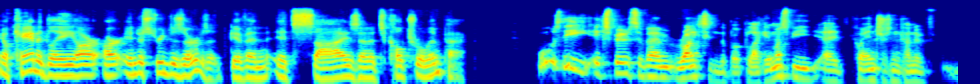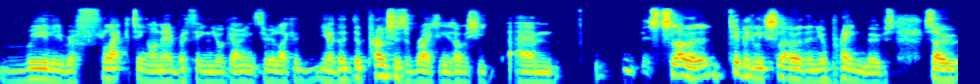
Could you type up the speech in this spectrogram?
you know candidly our, our industry deserves it given its size and its cultural impact what was the experience of um, writing the book like? It must be uh, quite interesting kind of really reflecting on everything you're going through like you know the, the process of writing is obviously um, slower typically slower than your brain moves. So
